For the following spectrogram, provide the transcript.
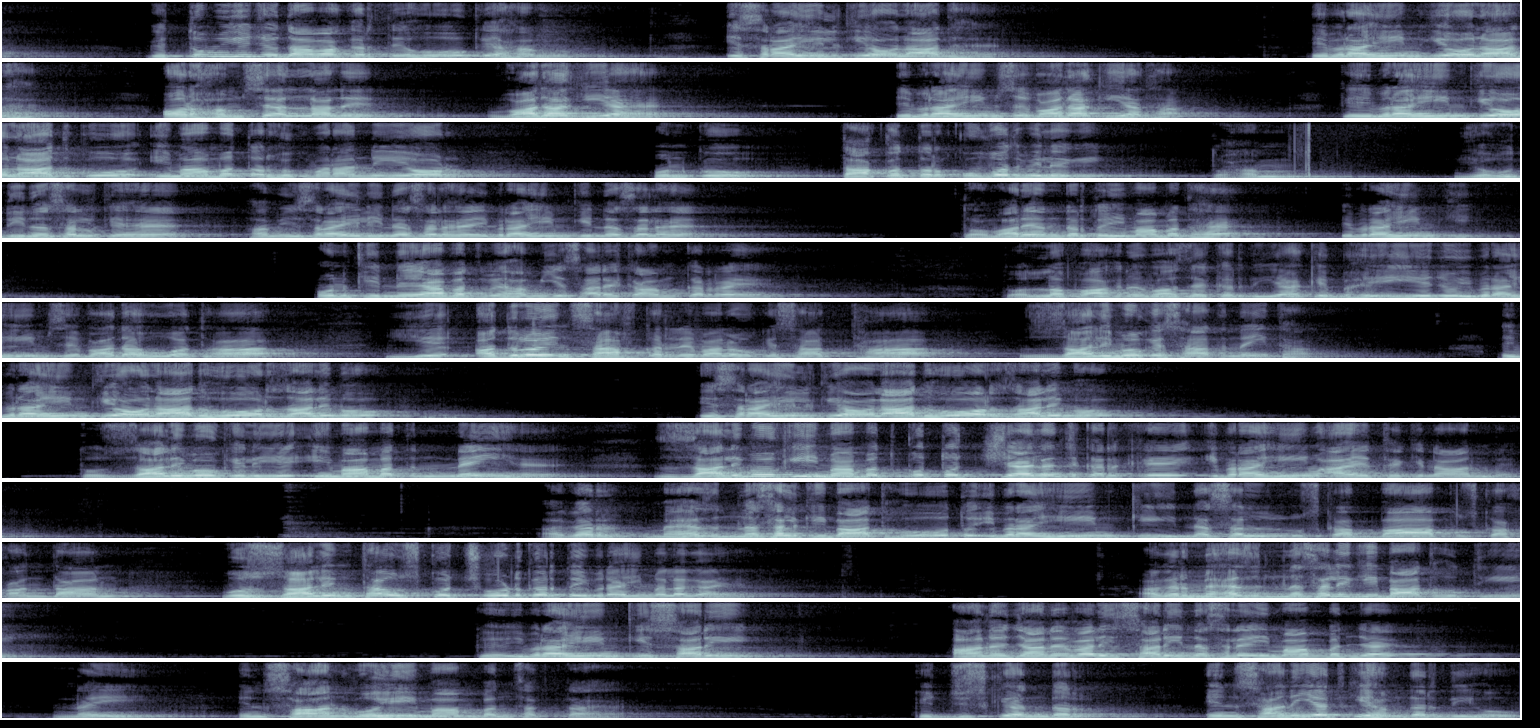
کہ تم یہ جو دعویٰ کرتے ہو کہ ہم اسرائیل کی اولاد ہیں، ابراہیم کی اولاد ہیں، اور ہم سے اللہ نے وعدہ کیا ہے، ابراہیم سے وعدہ کیا تھا کہ ابراہیم کی اولاد کو امامت اور حکمرانی اور ان کو طاقت اور قوت ملے گی۔ تو ہم یہودی نسل کے ہیں، ہم اسرائیلی نسل ہیں، ابراہیم کی نسل ہیں۔ تو ہمارے اندر تو امامت ہے ابراہیم کی۔ ان کی نیابت میں ہم یہ سارے کام کر رہے ہیں۔ تو اللہ پاک نے واضح کر دیا کہ بھائی، یہ جو ابراہیم سے وعدہ ہوا تھا، یہ عدل و انصاف کرنے والوں کے ساتھ تھا۔ ظالموں کے ساتھ نہیں تھا۔ ابراہیم کی اولاد ہو اور ظالم ہو، اسرائیل کی اولاد ہو اور ظالم ہو، تو ظالموں کے لیے امامت نہیں ہے۔ ظالموں کی امامت کو تو چیلنج کر کے ابراہیم آئے تھے کنان میں۔ اگر محض نسل کی بات ہو تو ابراہیم کی نسل، اس کا باپ، اس کا خاندان، وہ ظالم تھا، اس کو چھوڑ کر تو ابراہیم الگ آئے ہیں۔ اگر محض نسل کی بات ہوتی کہ ابراہیم کی ساری آنے جانے والی ساری نسلیں امام بن جائے نہیں، انسان وہی امام بن سکتا ہے کہ جس کے اندر انسانیت کی ہمدردی ہو،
